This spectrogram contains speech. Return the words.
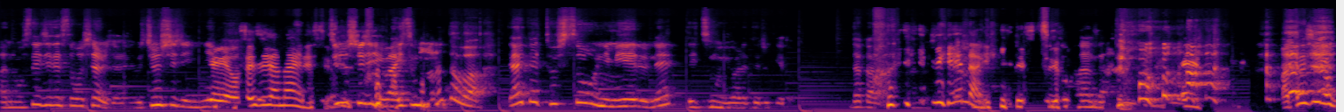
あのお世辞でそうおっしゃるじゃないうちの主人に。いやいや、お世辞じゃないですよ。うちの主人はいつもあなたは大体年相応に見えるねっていつも言われてるけど。だから。見えないですよ。なんだ。私60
